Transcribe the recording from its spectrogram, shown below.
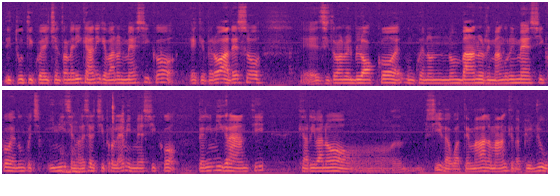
di tutti quei centroamericani che vanno in Messico e che però adesso eh, si trovano il blocco e dunque non, non vanno e rimangono in Messico e dunque iniziano ad esserci problemi in Messico per i migranti che arrivano sì da Guatemala ma anche da più giù.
